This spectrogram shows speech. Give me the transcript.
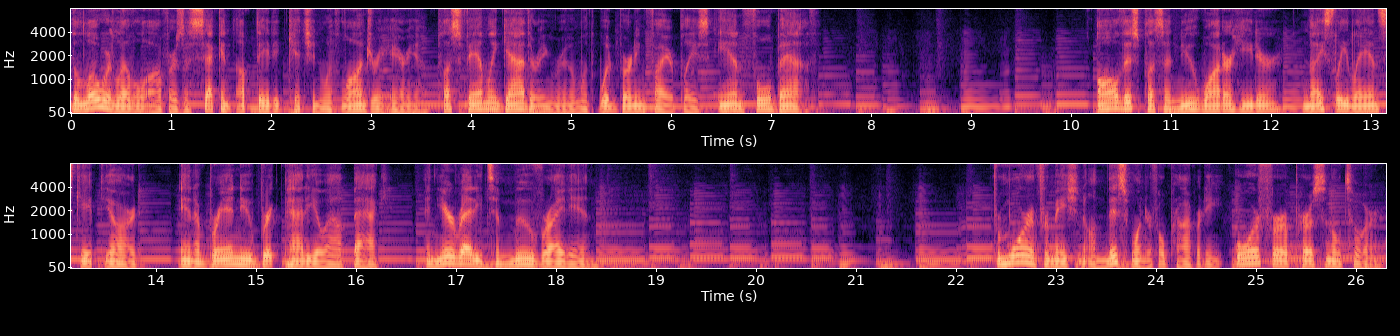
The lower level offers a second updated kitchen with laundry area, plus family gathering room with wood burning fireplace and full bath. All this plus a new water heater, nicely landscaped yard, and a brand new brick patio out back, and you're ready to move right in. For more information on this wonderful property or for a personal tour,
